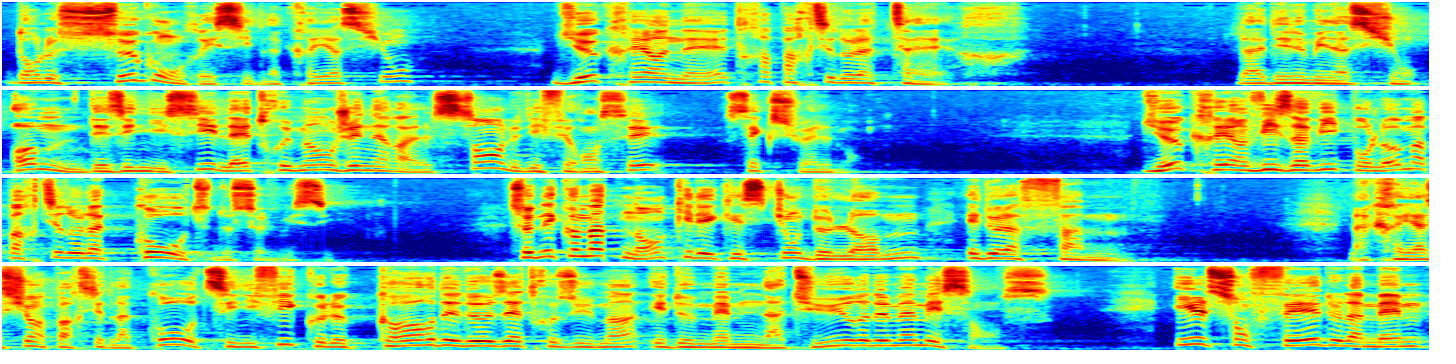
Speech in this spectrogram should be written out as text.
Dans le second récit de la création, Dieu crée un être à partir de la terre. La dénomination homme désigne ici l'être humain en général, sans le différencier sexuellement. Dieu crée un vis-à-vis pour l'homme à partir de la côte de celui-ci. Ce n'est que maintenant qu'il est question de l'homme et de la femme. La création à partir de la côte signifie que le corps des deux êtres humains est de même nature et de même essence. Ils sont faits de la même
